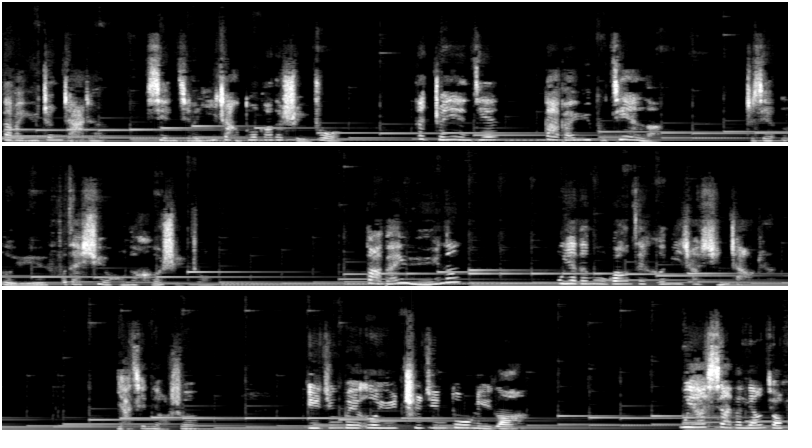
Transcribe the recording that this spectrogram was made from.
大白鱼挣扎着掀起了一丈多高的水柱，但转眼间大白鱼不见了。只见鳄鱼浮在血红的河水中，大白鱼呢？乌鸦的目光在河面上寻找着。牙签鸟说：“已经被鳄鱼吃进肚里了。”乌鸦吓得两脚发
